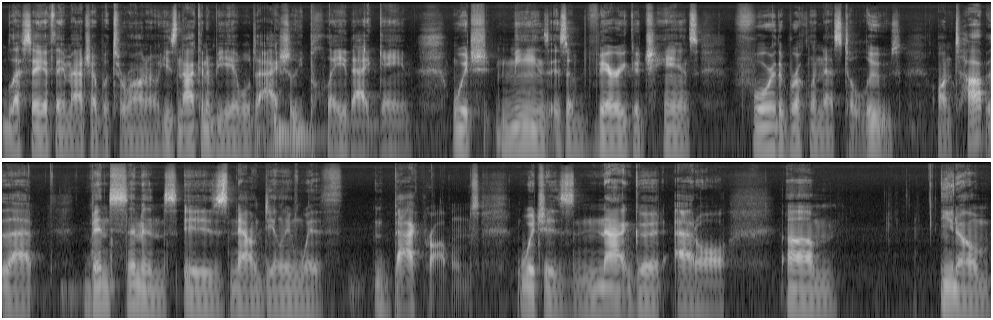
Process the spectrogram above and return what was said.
let's say if they match up with Toronto, he's not gonna be able to actually play that game, which means is a very good chance for the Brooklyn Nets to lose. On top of that, Ben Simmons is now dealing with back problems, which is not good at all. Um, you know,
